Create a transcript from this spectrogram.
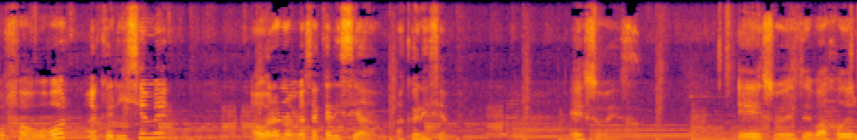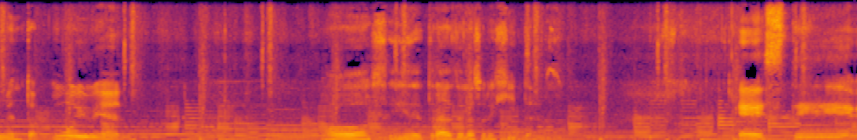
Por favor, acaríciame. Ahora no me has acariciado, acaríciame. Eso es. Eso es, debajo del mentón. Muy bien. Oh, sí, detrás de las orejitas. Este.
